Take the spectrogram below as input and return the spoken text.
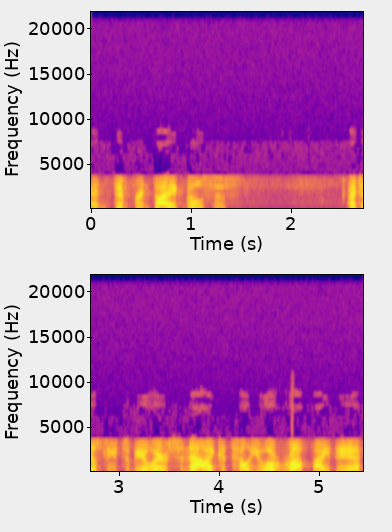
and different diagnoses. I just need to be aware. So now I could tell you a rough idea,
